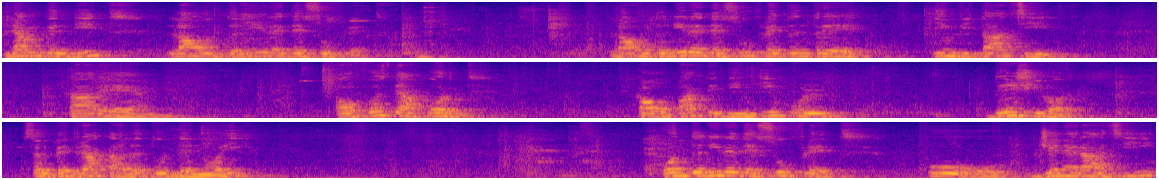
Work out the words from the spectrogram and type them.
ne-am gândit la o întâlnire de suflet. La o întâlnire de suflet între invitații care au fost de acord ca o parte din timpul dânșilor să-l petreacă alături de noi, o întâlnire de suflet cu generații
